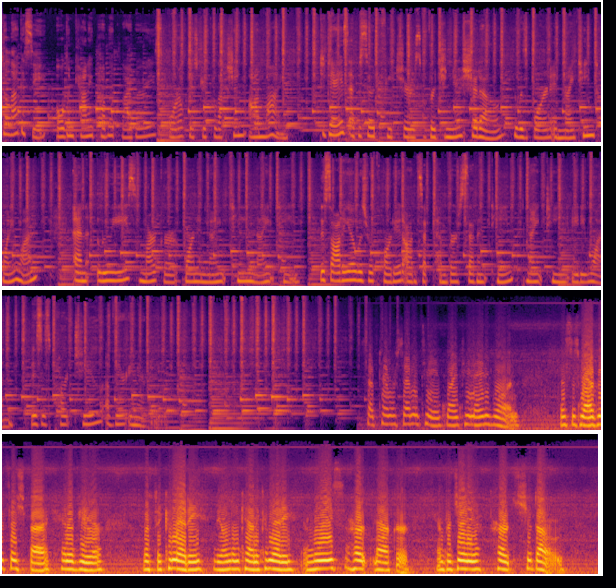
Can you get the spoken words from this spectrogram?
to Legacy, Oldham County Public Library's oral history collection online. Today's episode features Virginia Shadow, who was born in 1921, and Louise Marker, born in 1919. This audio was recorded on September 17, 1981. This is part two of their interview. September 17, 1981. This is Margaret Fishback, interviewer with the committee, the Oldham County Committee, and Louise Hurt Marker and Virginia Hurt Shadone.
